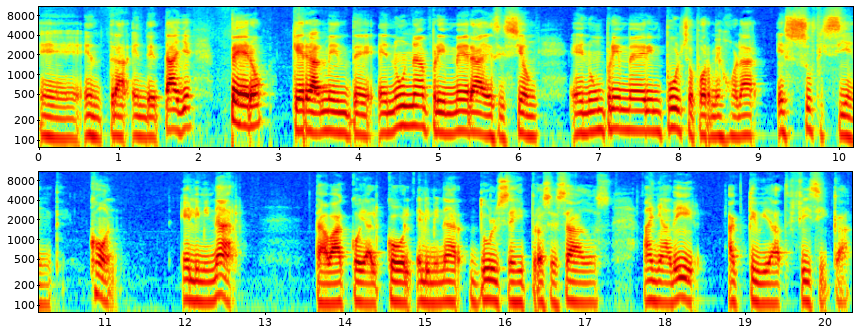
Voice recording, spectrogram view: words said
eh, entrar en detalle pero que realmente en una primera decisión, en un primer impulso por mejorar, es suficiente con eliminar tabaco y alcohol, eliminar dulces y procesados, añadir actividad física,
